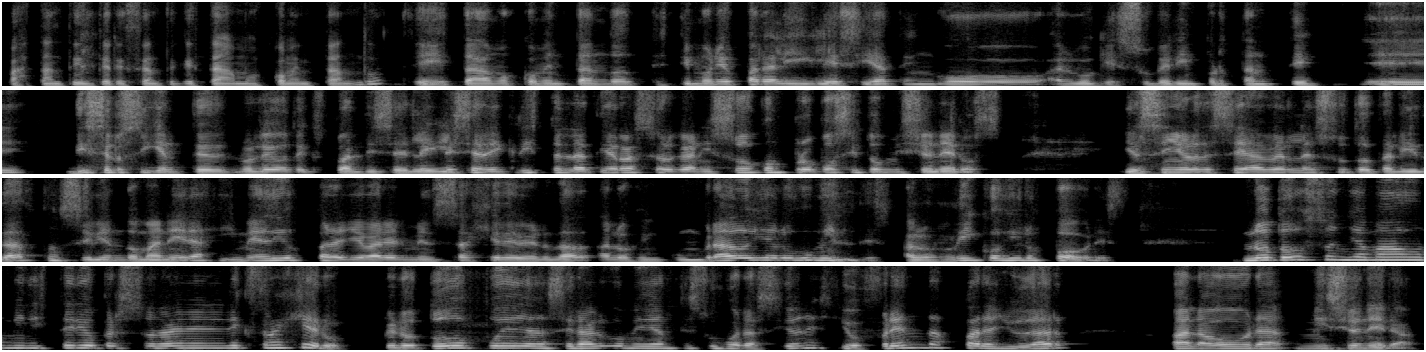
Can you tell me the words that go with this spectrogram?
bastante interesante que estábamos comentando. Sí, estábamos comentando testimonios para la iglesia. Tengo algo que es súper importante. Eh, dice lo siguiente, lo leo textual. Dice, la iglesia de Cristo en la tierra se organizó con propósitos misioneros y el Señor desea verla en su totalidad, concibiendo maneras y medios para llevar el mensaje de verdad a los encumbrados y a los humildes, a los ricos y los pobres. No todos son llamados a un ministerio personal en el extranjero, pero todos pueden hacer algo mediante sus oraciones y ofrendas para ayudar a la obra misionera.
